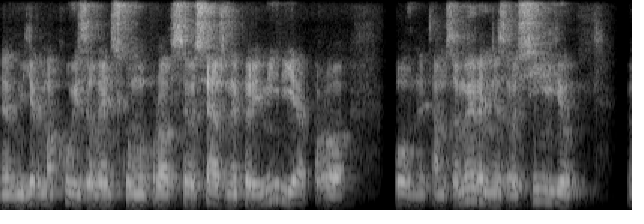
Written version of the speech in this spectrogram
е, Єрмаку і Зеленському про всеосяжне перемір'я, про повне там замирення з Росією. Е,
